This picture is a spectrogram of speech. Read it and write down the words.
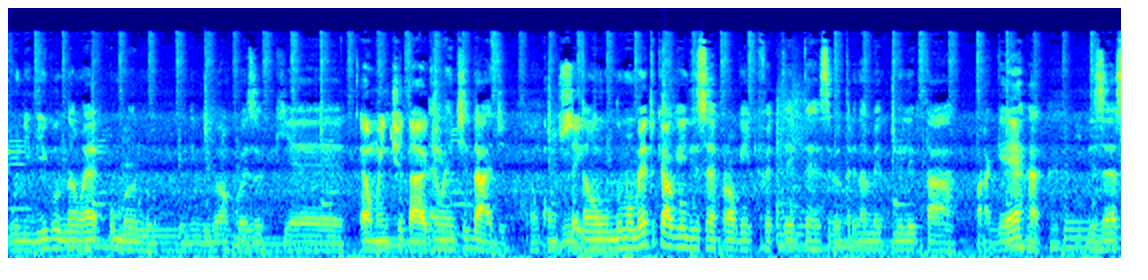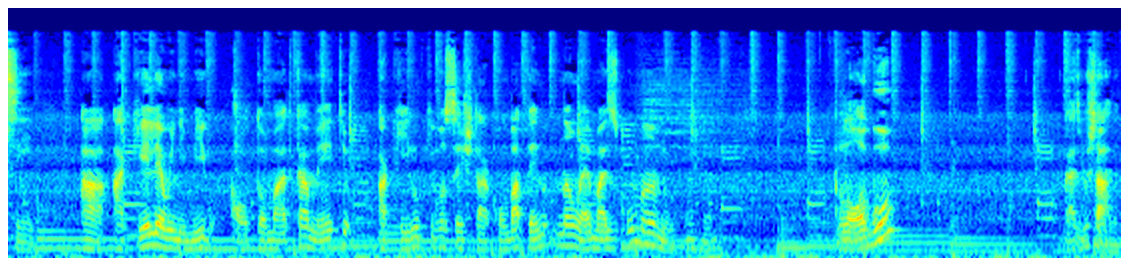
O inimigo não é humano. O inimigo é uma coisa que é. É uma entidade, É uma entidade. é um conceito. Então, no momento que alguém disser para alguém que foi ter, ter recebido treinamento militar para a guerra, dizer assim: ah, aquele é o inimigo, automaticamente aquilo que você está combatendo não é mais humano. Uhum. Logo, gás mostarda.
